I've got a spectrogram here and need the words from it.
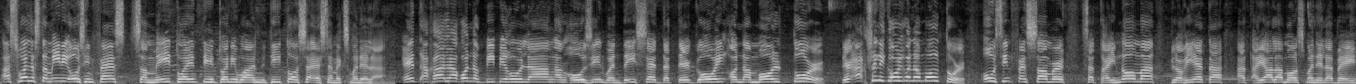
As well as the Mini OZIN Fest sa May 20 and 21 dito sa SMX Manila. And akala ko nagbibiro lang ang OZIN when they said that they're going on a mall tour. They're actually going on a mall tour. OZIN Fest Summer sa Trinoma, Glorieta at Ayala Malls Manila Bay.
